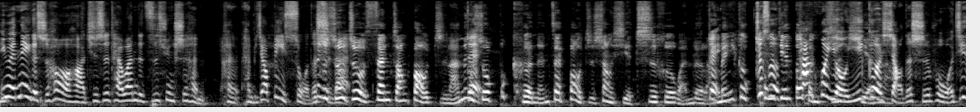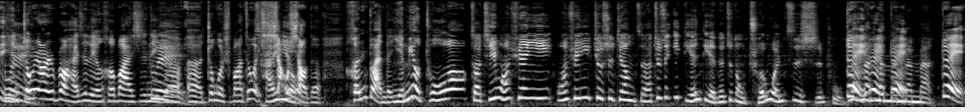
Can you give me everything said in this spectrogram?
因为那个时候哈，其实台湾的资讯是很很很比较闭锁的时代那个时候只。有三张报纸啦，那个时候不可能在报纸上写吃喝玩乐啦，对每一个就是空间都它会有一个小的食谱，我记得以前中央日报还是联合报还是那个呃中国时报都会小小的、很短的，也没有图哦。早期王宣一，王宣一就是这样子啊，就是一点点的这种纯文字食谱，对慢慢慢对对慢慢慢，对，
